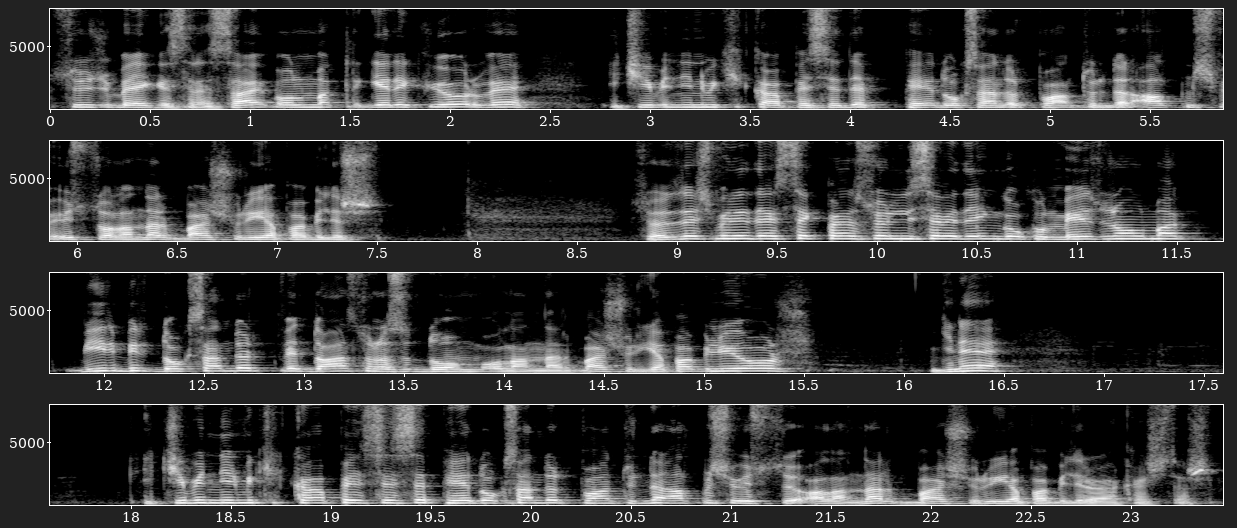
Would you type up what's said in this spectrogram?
sürücü belgesine sahip olmak gerekiyor ve 2022 KPSS'de P94 puan türünden 60 ve üstü olanlar başvuru yapabilir. Sözleşmeli destek personeli lise ve denge okul mezun olmak 1194 ve daha sonrası doğum olanlar başvuru yapabiliyor. Yine 2022 KPSS P94 puan türünden 60 ve üstü alanlar başvuru yapabilir arkadaşlar.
